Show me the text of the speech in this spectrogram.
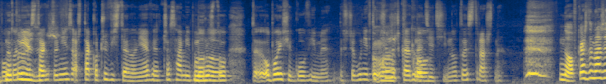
bo No to, to nie jest tak, to nie jest aż tak oczywiste, no nie? Więc czasami po No, no. prostu oboje się głowimy. Szczególnie w tych książeczkach dla dzieci. No to jest straszne. No, w każdym razie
